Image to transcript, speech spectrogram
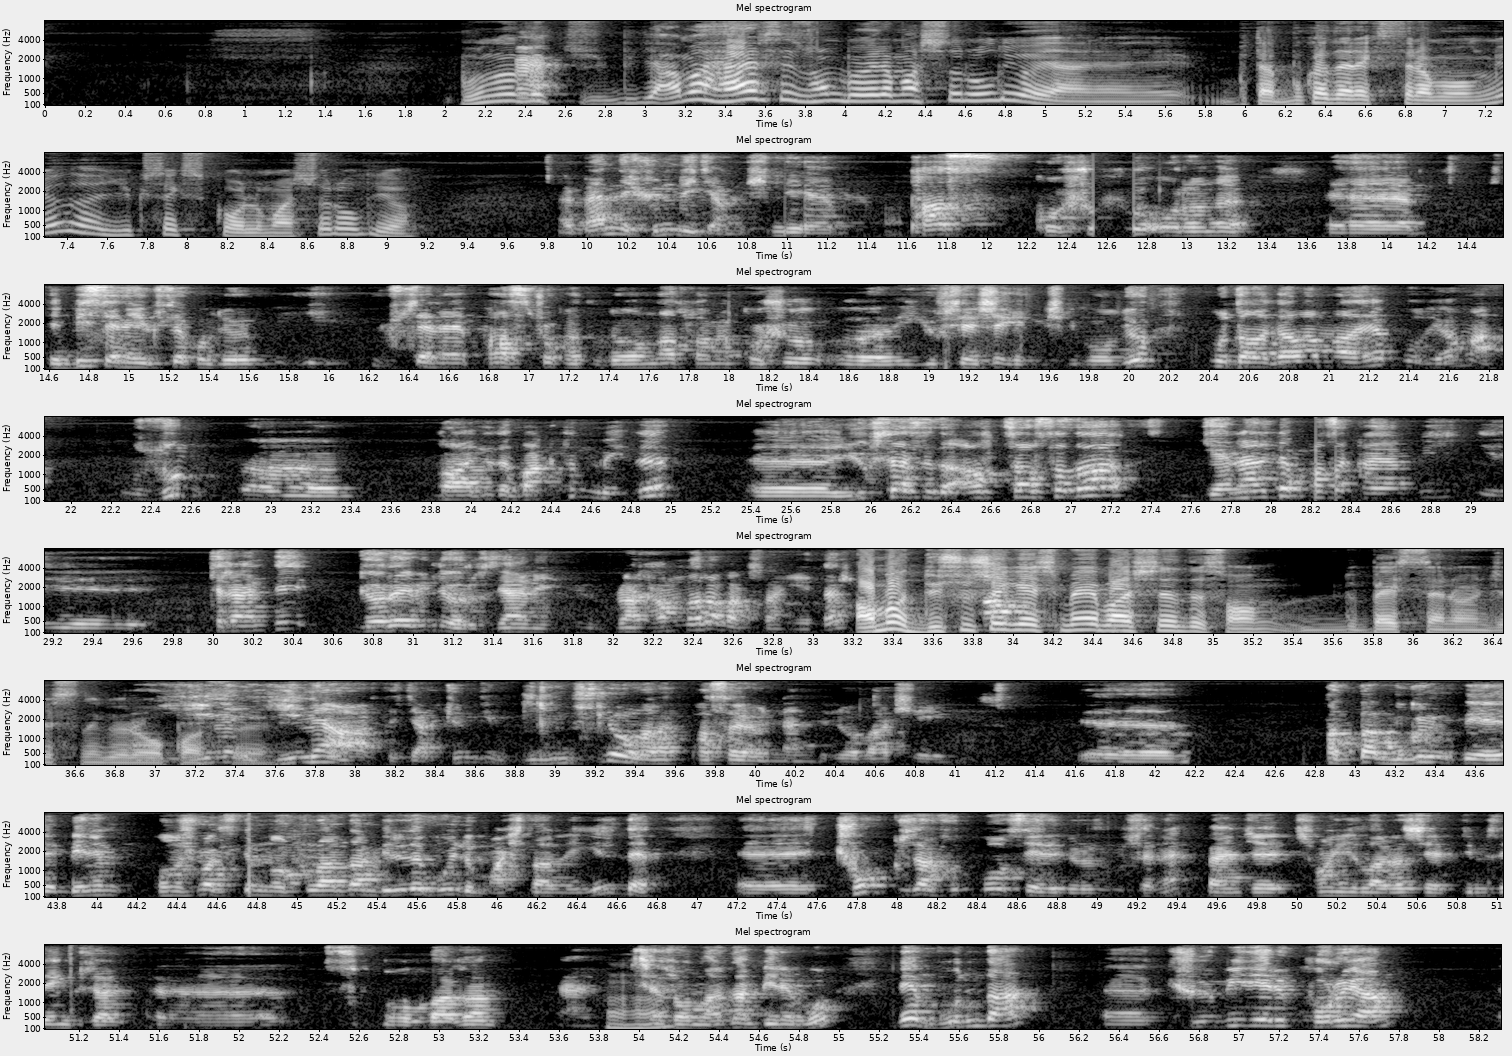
Bunu da, ya ama her sezon böyle maçlar oluyor yani. yani bu, tabii bu kadar ekstrem olmuyor da yüksek skorlu maçlar oluyor. Ben de şunu diyeceğim. Şimdi e, pas koşu oranı e, işte bir sene yüksek oluyor. Üç sene pas çok atılıyor. Ondan sonra koşu e, yükselişe geçmiş gibi oluyor. Bu dalgalanmalar hep oluyor ama uzun e, vadede baktın mıydı e, yükselse de alçalsa da genelde pasa kayan bir e, trendi görebiliyoruz. Yani rakamlara baksan yeter. Ama düşüşe geçmeye başladı son 5 sene öncesine göre o pas. Yine, yine artacak. Çünkü bilinçli olarak pasa yönlendiriyorlar şeyi. Ee, hatta bugün e, benim konuşmak istediğim noktalardan biri de buydu maçlarla ilgili de. E, çok güzel futbol seyrediyoruz bu sene. Bence son yıllarda seyrettiğimiz en güzel e, futbollardan yani sezonlardan biri bu. Ve bunda e, QB'leri koruyan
